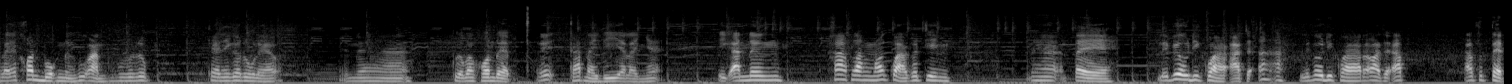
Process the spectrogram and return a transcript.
และไอคอนบวกหนึ่งทุกอันแค่นี้ก็รู้แล้วนะฮะเผื่อบางคนแบบเอ๊ะการ์ดไหนดีอะไรเงี้ยอีกอันนึงค่าพลังน้อยกว่าก็จริงนะฮะแต่เลเวลดีกว่าอาจจะอะอะ level ดีกว่าเราอาจจะ up up stat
